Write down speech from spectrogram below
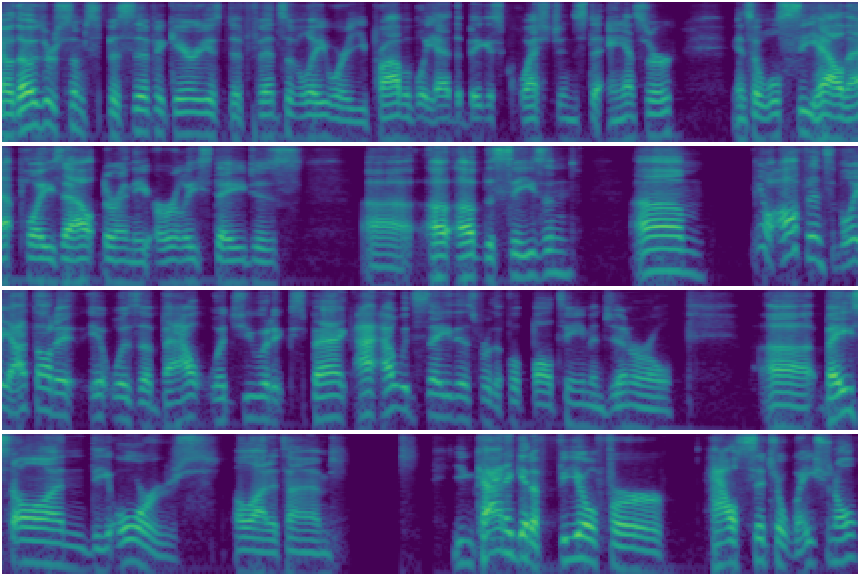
know, those are some specific areas defensively where you probably had the biggest questions to answer. And so we'll see how that plays out during the early stages uh, of the season. Um, you know, offensively, I thought it, it was about what you would expect. I, I would say this for the football team in general uh, based on the ORs a lot of times you can kind of get a feel for how situational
